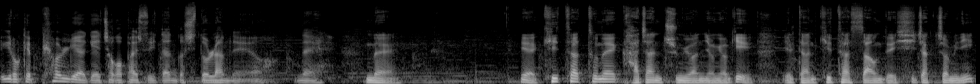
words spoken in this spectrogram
이렇게 편리하게 작업할 수 있다는 것이 놀랍네요. 네. 네. 예, 기타 톤의 가장 중요한 영역이 일단 기타 사운드의 시작점이니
